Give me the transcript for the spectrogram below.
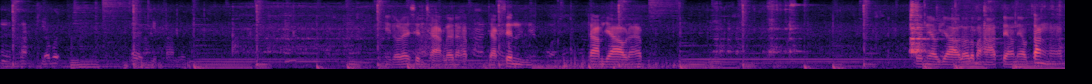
เออครับเขียวเออขีดตามเลยนี่เราได้เส้นฉากแล้วนะครับ จากเส้นตามยาวนะครับเส้นแนวยาวแล้วเรามาหาแนวแนวตั้งนะครับ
